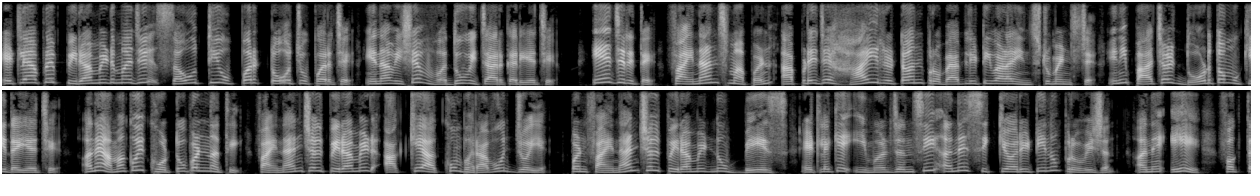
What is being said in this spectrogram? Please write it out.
એટલે આપણે પિરામિડમાં જે સૌથી ઉપર ટોચ ઉપર છે, એના વિશે વધુ વિચાર કરીએ છીએ. એ જ રીતે, ફાઇનાન્સમાં પણ આપણે જે હાઈ રિટર્ન પ્રોબેબિલિટીવાળા ઇન્સ્ટ્રુમેન્ટ્સ છે, એની પાછળ દોડ તો મૂકી દઈએ છીએ. અને આમાં કોઈ ખોટું પણ નથી. ફાઇનાન્શિયલ પિરામિડ આખે આખું ભરાવવું જ જોઈએ. પણ ફાઇનાન્શિયલ પિરામિડનું બેઝ એટલે કે ઇમરજન્સી અને સિક્યોરિટીનું પ્રોવિઝન. અને એ ફક્ત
